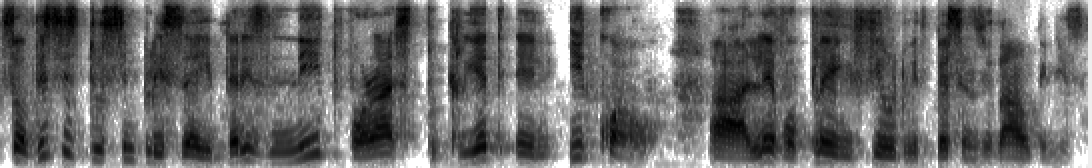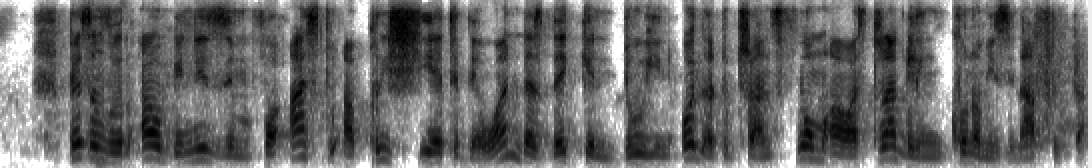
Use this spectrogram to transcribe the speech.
So this is to simply say there is need for us to create an equal uh, level playing field with persons with albinism. Persons with albinism, for us to appreciate the wonders they can do in order to transform our struggling economies in Africa,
